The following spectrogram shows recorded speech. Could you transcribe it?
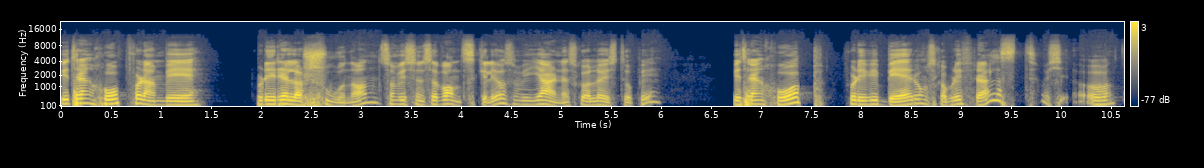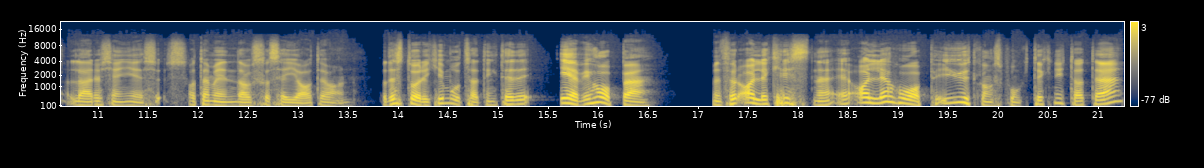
Vi trenger håp for, vi, for de relasjonene som vi syns er vanskelige, og som vi gjerne skulle ha løst opp i. Vi trenger håp fordi vi ber om skal bli frelst og, lære å kjenne Jesus. At de en dag skal si ja til Han. Og Det står ikke i motsetning til det evige håpet. Men for alle kristne er alle håp i utgangspunktet knytta til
